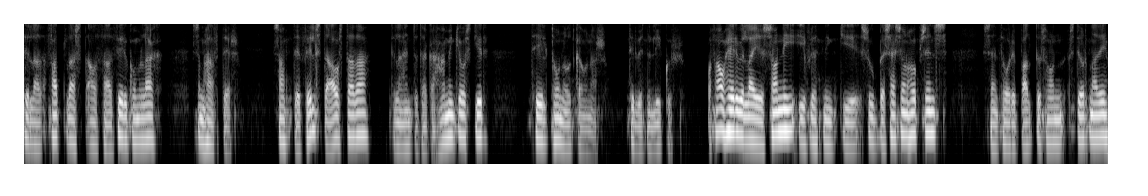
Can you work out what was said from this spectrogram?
til að fallast á það fyrirkomulag sem haft er. Samt er fylsta ástafa til að endur taka hamingjóskir til tónaútgáfunar, til vitnum líkur. Og þá heyrir við lægi Sonny í flutningi Super Session Hopsins sem Þóri Baldursson stjórnaði.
